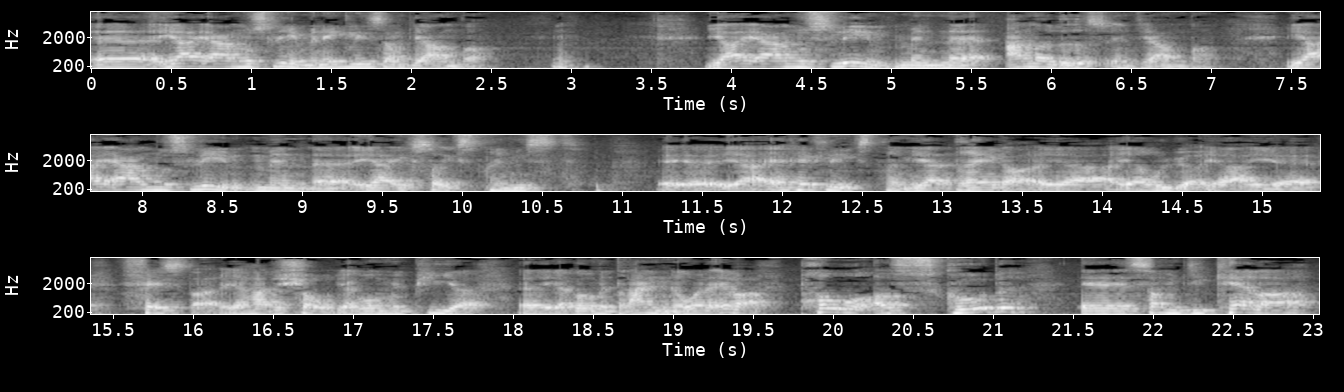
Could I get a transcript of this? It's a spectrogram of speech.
øh, jeg er muslim, men ikke ligesom de andre. jeg er muslim, men øh, anderledes end de andre. Jeg er muslim, men øh, jeg er ikke så ekstremist. Øh, jeg, jeg kan ikke lide ekstrem. Jeg drikker, jeg, jeg ryger, jeg jeg fester, jeg har det sjovt, jeg går med piger, øh, jeg går med drengene, whatever. Prøv at skubbe, øh, som de kalder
